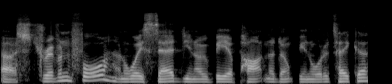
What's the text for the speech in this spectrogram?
uh, striven for and always said, you know, be a partner, don't be an order taker.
